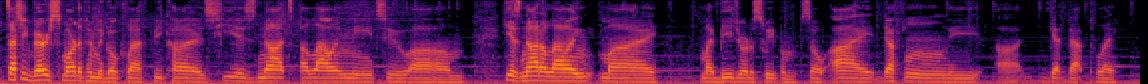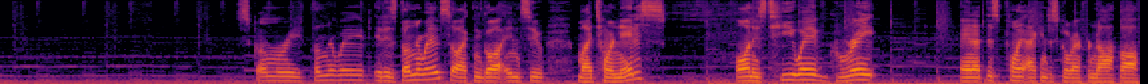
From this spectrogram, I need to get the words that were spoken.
It's actually very smart of him to go Clef because he is not allowing me to, um, he is not allowing my my Beedrill to sweep him. So I definitely uh, get that play. Skarmory Thunderwave. It is Thunderwave, so I can go out into my Tornadus on his T-Wave. Great. And at this point, I can just go right for Knockoff.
